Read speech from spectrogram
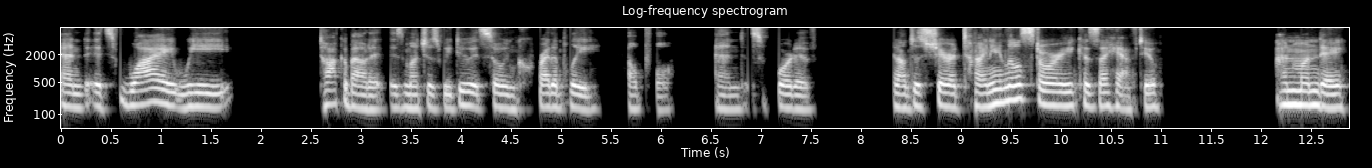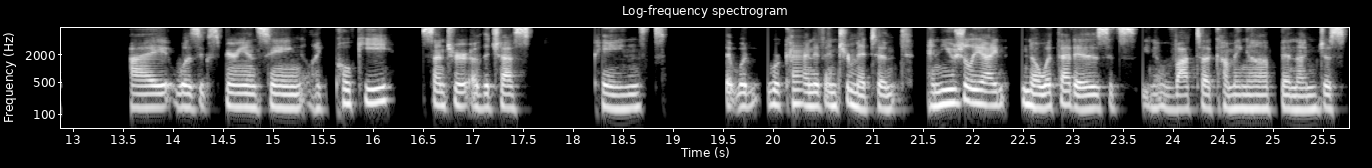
And it's why we talk about it as much as we do. It's so incredibly helpful and supportive. And I'll just share a tiny little story because I have to. On Monday, I was experiencing like pokey center of the chest pains that would were kind of intermittent and usually i know what that is it's you know vata coming up and i'm just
